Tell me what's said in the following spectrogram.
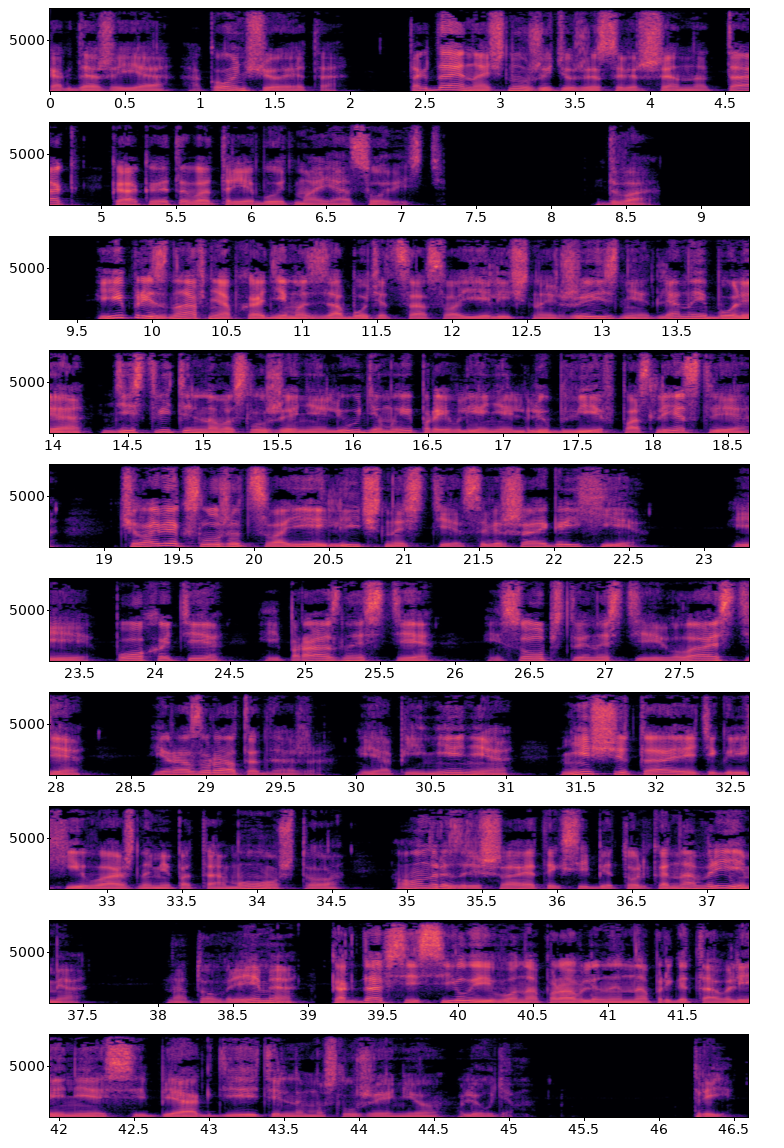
когда же я окончу это, тогда я начну жить уже совершенно так, как этого требует моя совесть. 2. И признав необходимость заботиться о своей личной жизни для наиболее действительного служения людям и проявления любви впоследствии, человек служит своей личности, совершая грехи, и похоти, и праздности, и собственности, и власти, и разврата даже и опьянения, не считая эти грехи важными потому, что он разрешает их себе только на время, на то время, когда все силы его направлены на приготовление себя к деятельному служению людям. 3.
